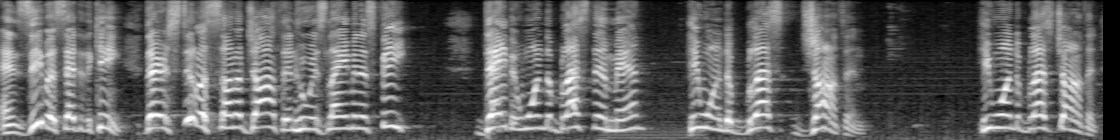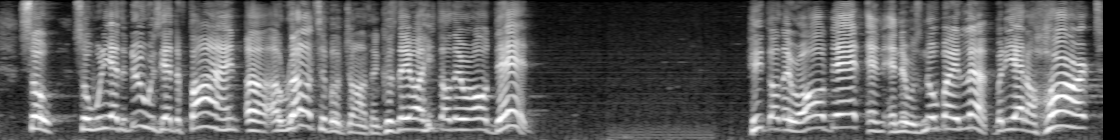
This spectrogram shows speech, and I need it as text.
And Ziba said to the king, There is still a son of Jonathan who is lame in his feet. David wanted to bless them, man. He wanted to bless Jonathan. He wanted to bless Jonathan. So, so what he had to do was he had to find a, a relative of Jonathan because they all he thought they were all dead. He thought they were all dead and, and there was nobody left. But he had a heart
